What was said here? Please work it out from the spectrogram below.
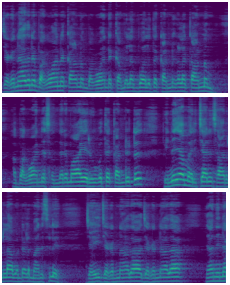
ജഗന്നാഥനെ ഭഗവാനെ കാണണം. ഭഗവാന്റെ കമലം പോലത്തെ കണ്ണുകളെ കാണണം. ആ ഭഗവാന്റെ സുന്ദരമായ രൂപത്തെ കണ്ടിട്ട് പിന്നെ ഞാൻ മരിച്ചാലും സാറില്ല അവന്റെ മനസ്സിൽ ജയ് ജഗന്നാഥ ജഗന്നാഥ ഞാൻ നിന്നെ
